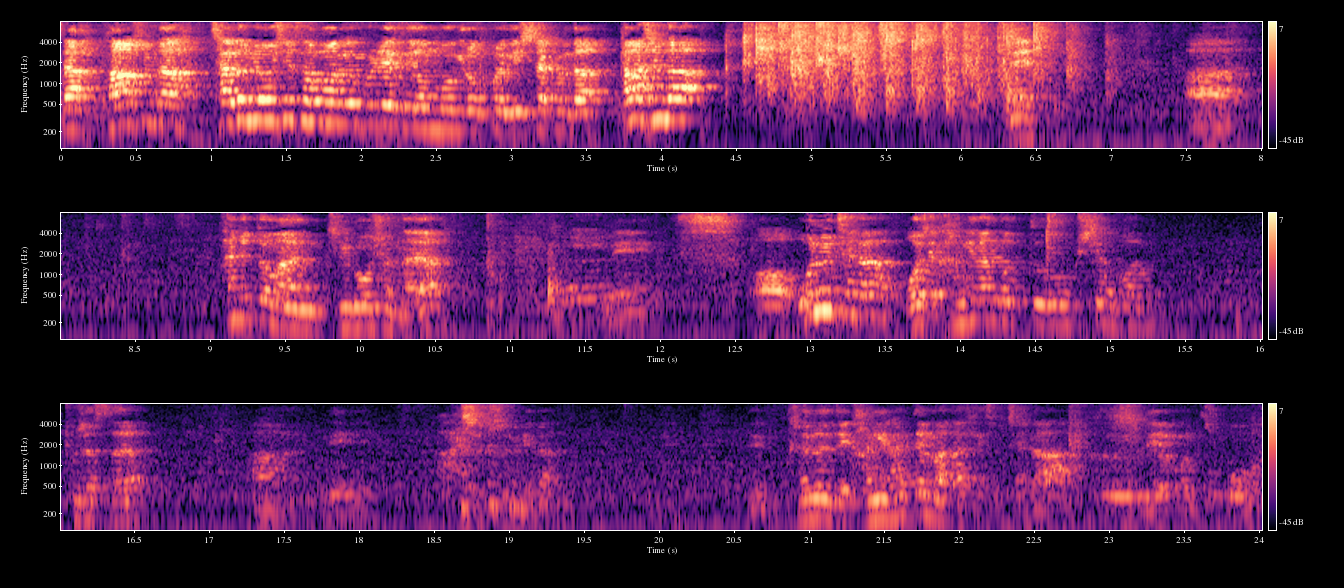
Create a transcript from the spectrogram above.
자, 반갑습니다. 작은 명시 성공하게 블랙 그 영목 이렇게 벌기 시작합니다. 반갑습니다. 네. 아, 한 주 동안 즐거우셨나요? 네. 어, 오늘 제가 어제 강연한 것도 혹시 한번 보셨어요? 아, 네. 아쉽습니다. 네, 저는 이제 강의를 할 때마다 계속 제가 그 내용을 보고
